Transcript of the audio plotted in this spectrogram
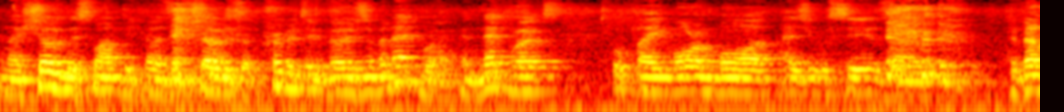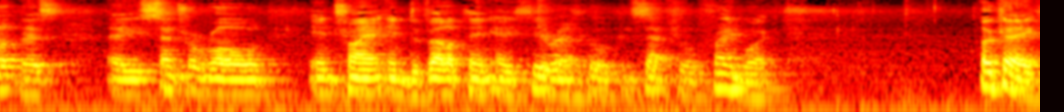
and I showed this one because it shows a primitive version of a network, and networks will play more and more, as you will see as I develop this, a central role in trying in developing a theoretical conceptual framework. Okay,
